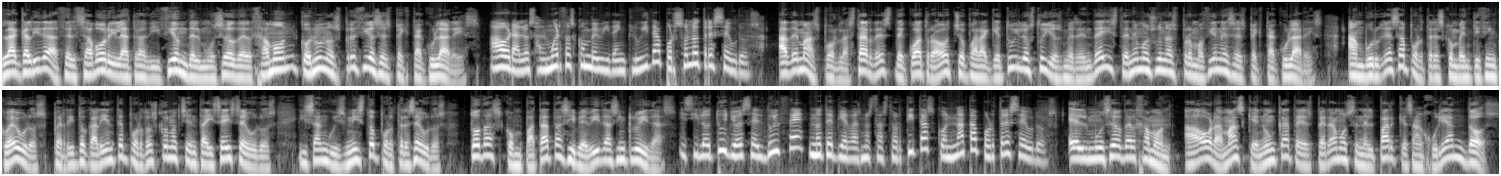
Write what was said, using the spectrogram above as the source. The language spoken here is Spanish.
La calidad, el sabor y la tradición del Museo del Jamón con unos precios espectaculares. Ahora los almuerzos con bebida incluida por solo 3 euros. Además, por las tardes, de 4 a 8, para que tú y los tuyos merendéis, tenemos unas promociones espectaculares. Hamburguesa por 3,25 euros, perrito caliente por 2,86 euros y sándwich mixto por 3 euros, todas con patatas y bebidas incluidas. Y si lo tuyo es el dulce, no te pierdas nuestras tortitas con nata por 3 euros. El Museo del Jamón, ahora más que nunca te esperamos en el Parque San Julián 2.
